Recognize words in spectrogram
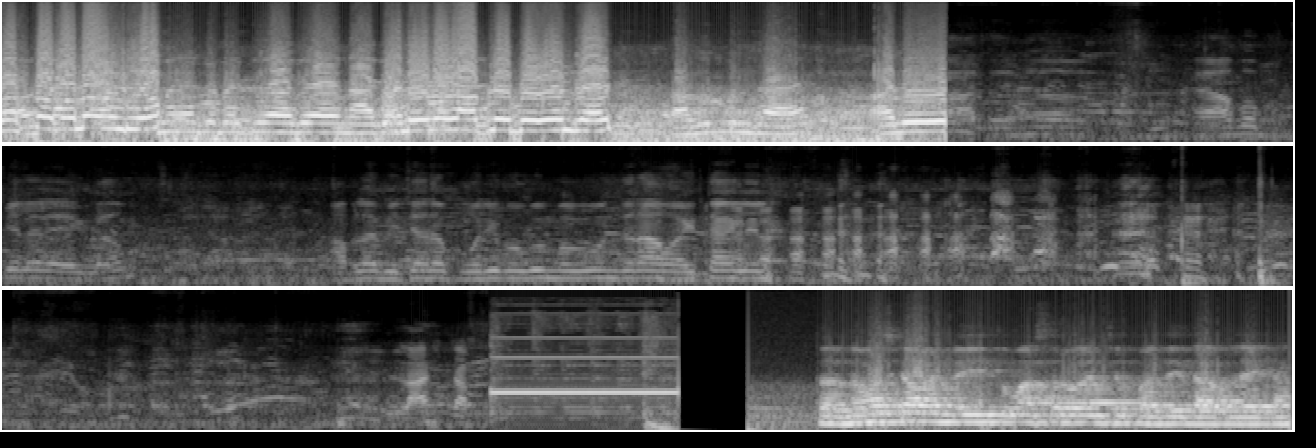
मस्त बनव व्हिडिओ आणि बघा आपले देवेंद्र आहेत. अजून पण काय आणि केलेलं एकदम. आपला बिचारा पोरी बघून बघून जरा वैतागलेला. तर नमस्कार मंडळी तुम्हा सर्वांचं परत एकदा आपल्या एका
